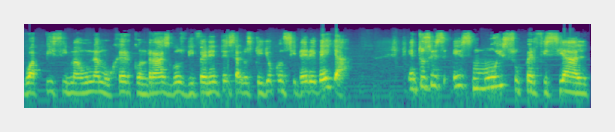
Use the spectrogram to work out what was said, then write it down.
guapísima una mujer con rasgos diferentes a los que yo considere bella entonces es muy superficial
